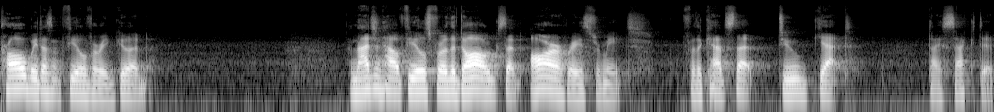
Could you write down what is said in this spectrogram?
Probably doesn't feel very good. Imagine how it feels for the dogs that are raised for meat, for the cats that do get dissected.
